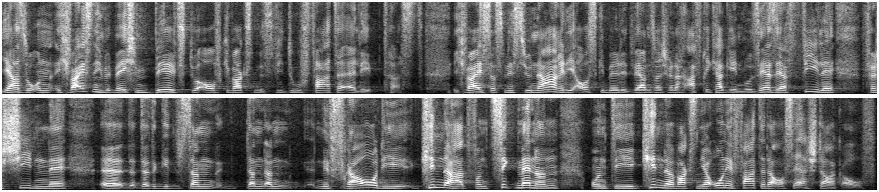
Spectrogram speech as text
Ja, so, und ich weiß nicht, mit welchem Bild du aufgewachsen bist, wie du Vater erlebt hast. Ich weiß, dass Missionare, die ausgebildet werden, zum Beispiel nach Afrika gehen, wo sehr, sehr viele verschiedene, äh, da, da gibt es dann, dann, dann eine Frau, die Kinder hat von zig Männern und die Kinder wachsen ja ohne Vater da auch sehr stark auf.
